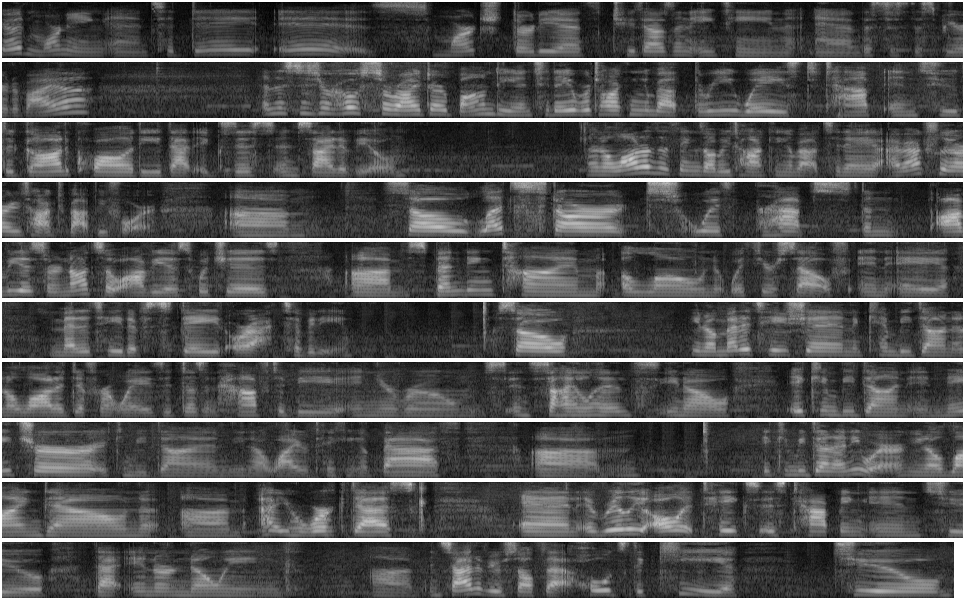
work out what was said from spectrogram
Good morning, and today is March 30th, 2018, and this is the Spirit of Aya. And this is your host, Sarai Darbandi, and today we're talking about three ways to tap into the God quality that exists inside of you. And a lot of the things I'll be talking about today, I've actually already talked about before. Um, so let's start with perhaps the obvious or not so obvious, which is um, spending time alone with yourself in a meditative state or activity. So, you know, meditation can be done in a lot of different ways. It doesn't have to be in your rooms in silence, you know. It can be done in nature, it can be done, you know, while you're taking a bath. Um, it can be done anywhere, you know, lying down um, at your work desk. And it really, all it takes is tapping into that inner knowing um, inside of yourself that holds the key to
